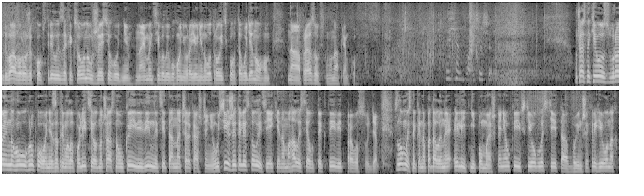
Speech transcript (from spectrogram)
Два ворожих обстріли зафіксовано вже сьогодні. Найманці вели вогонь у районі Новотроїцького та Водяного на Приазовському напрямку. Учасників озброєного угруповання затримала поліція одночасно у Києві, Вінниці та на Черкащині. Усі жителі столиці, які намагалися втекти від правосуддя. Зловмисники нападали на елітні помешкання у Київській області та в інших регіонах.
